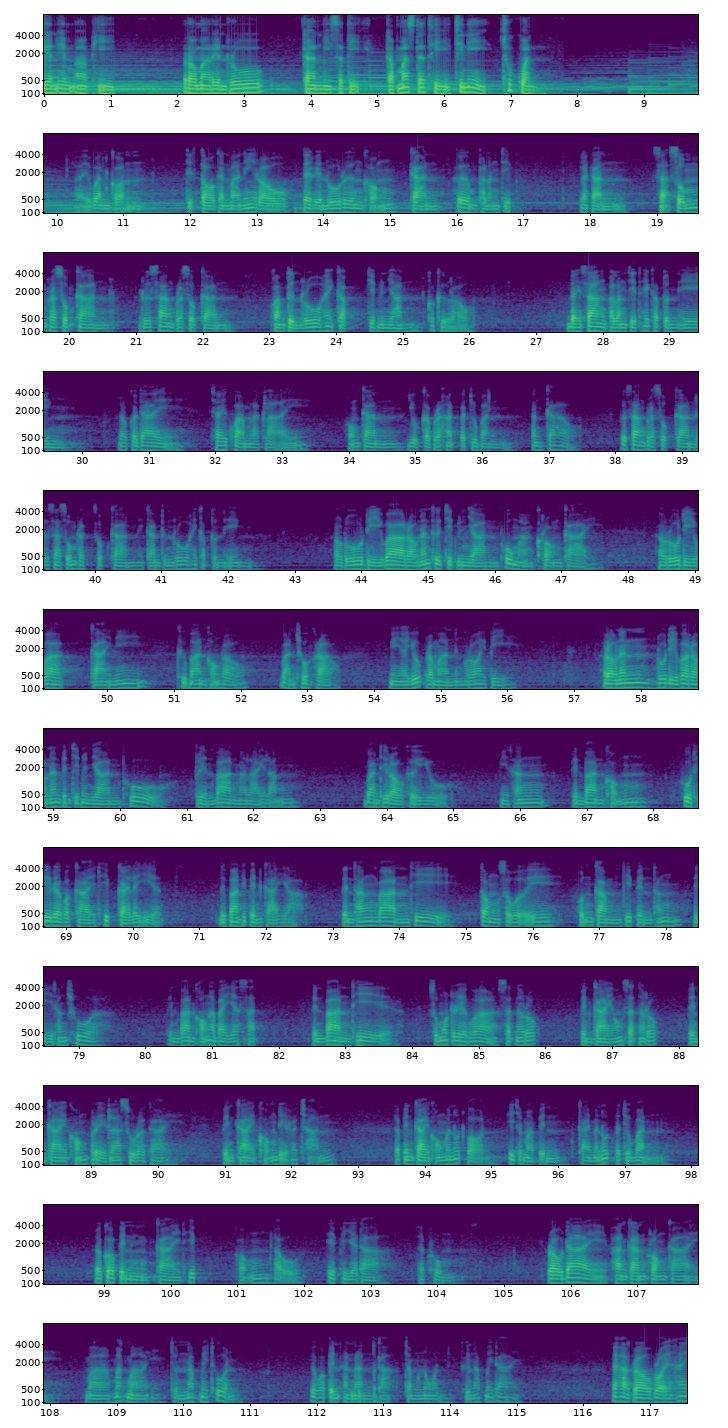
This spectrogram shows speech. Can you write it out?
เรียน MRP เรามาเรียนรู้การมีสติกับ Master T ที่ที่นี่ทุกวัน หลายวันก่อนติดต่อกันมานี้เราได้เรียนรู้เรื่องของการเพิ่มพลังจิต และการสะสมประสบการณ์ หรือสร้างประสบการณ์ ความตื่นรู้ให้กับจิตวิญญาณก็คือเรา ได้สร้างพลังจิตให้กับตนเอง แล้วก็ได้ใช้ความหลากหลายของการอยู่กับรหัสปัจจุบันทั้ง 9 เพื่อสร้างประสบการณ์หรือสะสมประสบการณ์ในการตื่นรู้ให้กับตนเอง เรารู้ดีว่าเรานั้นคือจิตวิญญาณผู้มาครองกาย เรารู้ดีว่ากายนี้คือบ้านของเรา บ้านชั่วคราว มีอายุประมาณหนึ่งร้อยปี เรานั้นรู้ดีว่าเรานั้นเป็นจิตวิญญาณผู้เปลี่ยนบ้านมาหลายหลัง บ้านที่เราเคยอยู่ มีทั้งเป็นบ้านของผู้ที่เรียกว่ากายทิพย์กายละเอียด หรือบ้านที่เป็นกายหยาบ เป็นทั้งบ้านที่ต้องเสวยผลกรรมที่เป็นทั้งดีทั้งชั่ว เป็นบ้านของอบายสัตว์ เป็นบ้านที่สมมติเรียกว่าสัตว์นรก เป็นกายของสัตว์นรก เป็นกายของเปรตและสุรกาย เป็นกายของเดรัจฉาน และเป็นกายของมนุษย์ก่อนที่จะมาเป็นกายมนุษย์ปัจจุบัน แล้วก็เป็นกายทิพย์ของเหล่าเทพยดาและพรหมเราได้ผ่านการครองกายมามากมายจนนับไม่ถ้วน เรียกว่าเป็นอนันตะจำนวนคือนับไม่ได้ และหากเราปล่อยให้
